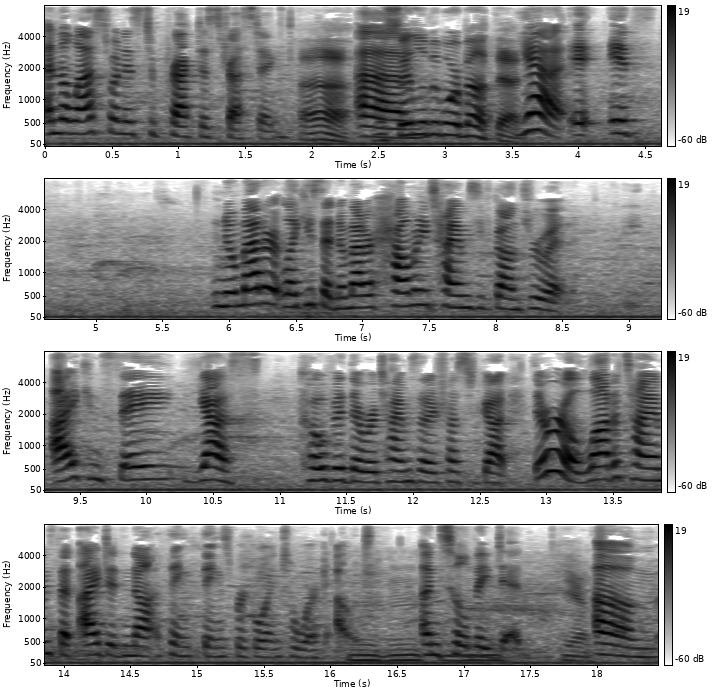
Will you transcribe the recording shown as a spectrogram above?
And the last one is to practice trusting. Ah, let's say a Um, little bit more about that. Yeah, it, it's no matter, like you said, no matter how many times you've gone through it, I can say, yes, COVID, there were times that I trusted God. There were a lot of times that I did not think things were going to work out until they did. Yeah. Um,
